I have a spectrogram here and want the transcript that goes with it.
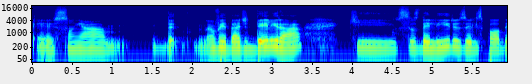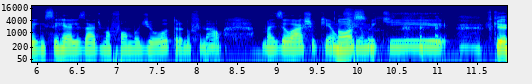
é, sonhar, de, na verdade, delirar, que seus delírios eles podem se realizar de uma forma ou de outra no final. Mas eu acho que é um Nossa. filme que. Porque...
